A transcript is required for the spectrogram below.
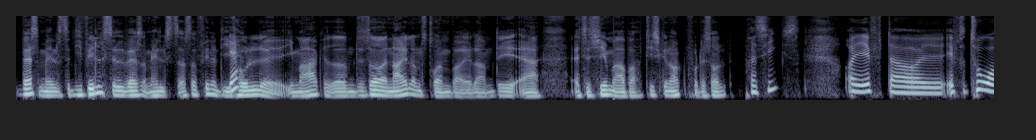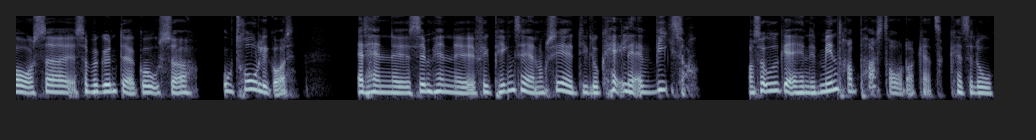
hvad som helst, og de vil sælge hvad som helst, og så finder de ja. Et hul øh, i markedet, om det så er nylonstrømper, eller om det er attaché-mapper, de skal nok få det solgt. Præcis. Og efter, øh, efter to år, så, så begyndte det at gå så utrolig godt, at han øh, simpelthen øh, fik penge til at annoncere de lokale aviser. Og så udgav han et mindre postordrekatalog,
